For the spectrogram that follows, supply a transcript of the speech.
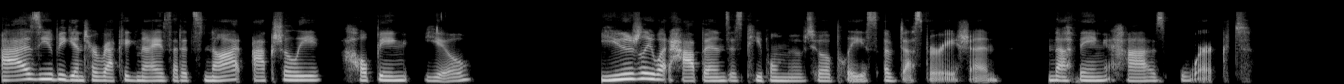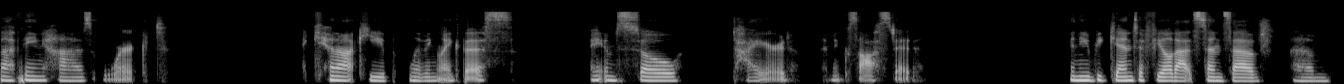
as you begin to recognize that it's not actually helping you, usually what happens is people move to a place of desperation. Nothing has worked. Nothing has worked. I cannot keep living like this. I am so tired. I'm exhausted. And you begin to feel that sense of um,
